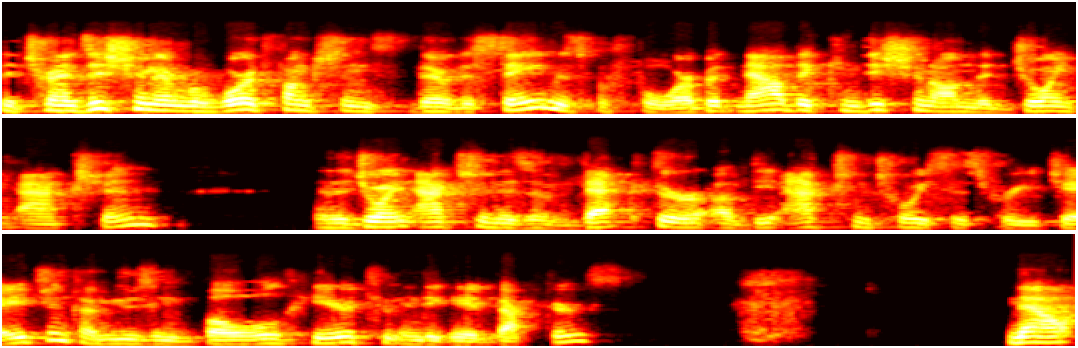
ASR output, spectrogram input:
The transition and reward functions, they're the same as before, but now they condition on the joint action. And the joint action is a vector of the action choices for each agent. I'm using bold here to indicate vectors. Now,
